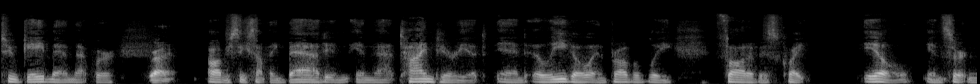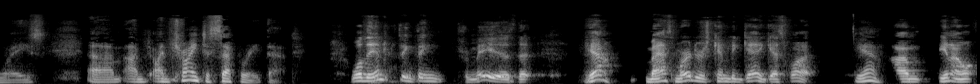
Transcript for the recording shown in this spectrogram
two gay men that were right obviously something bad in in that time period and illegal and probably thought of as quite ill in certain ways. Um, I'm I'm trying to separate that. Well, the interesting thing for me is that, yeah, mass murders can be gay. Guess what? Yeah. Um, you know,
